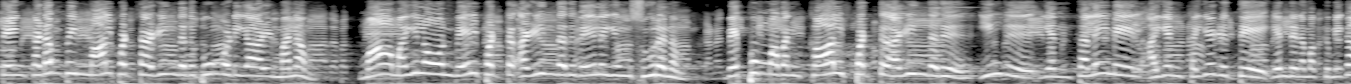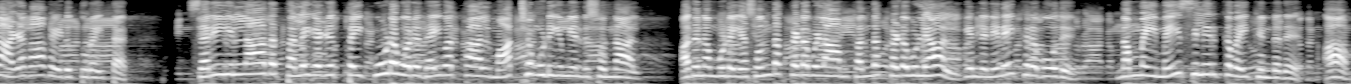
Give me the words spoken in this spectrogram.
தேங்கடம்பின் மால்பட்டு அழிந்தது பூங்கொடியாள் மனம். மா மயிலோன் வேல்பட்டு அழிந்தது வேலையும் சூரனும். வெப்பும் அவன் கால் பட்டு அழிந்தது. இங்கு என் தலைமேல் அயன் கையெழுத்தே என்று நமக்கு மிக அழகாக எடுத்துரைத்தார். சரியில்லாத தலையெழுத்தை கூட ஒரு தெய்வத்தால் மாற்ற முடியும் என்று சொன்னால் அது நம்முடைய சொந்த கடவுளாம் கந்த கடவுளால் என்று நினைக்கிற போது நம்மை மெய்சிலிர்க்க வைக்கின்றது. ஆம்.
